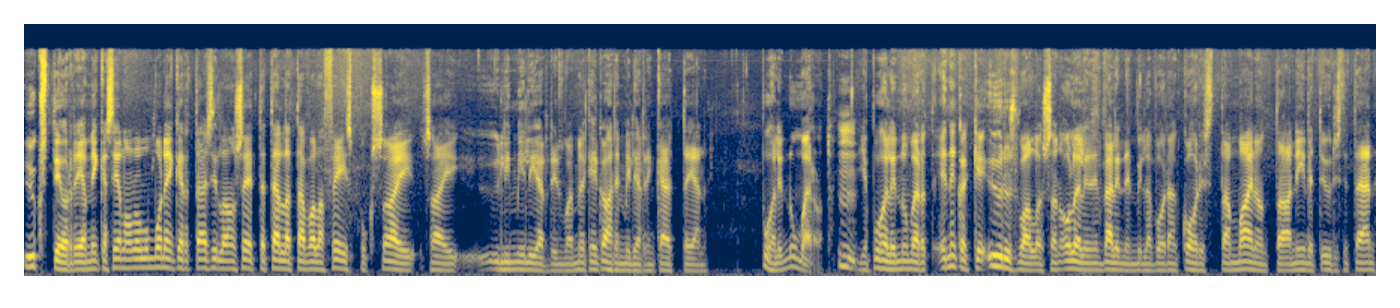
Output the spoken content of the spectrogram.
Yksi teoria, mikä siellä on ollut monen kertaa esillä, on se, että tällä tavalla Facebook sai, sai yli miljardin vai melkein kahden miljardin käyttäjän puhelinnumerot. Mm. Ja puhelinnumerot ennen kaikkea Yhdysvalloissa on oleellinen väline, millä voidaan kohdistaa mainontaa niin, että yhdistetään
